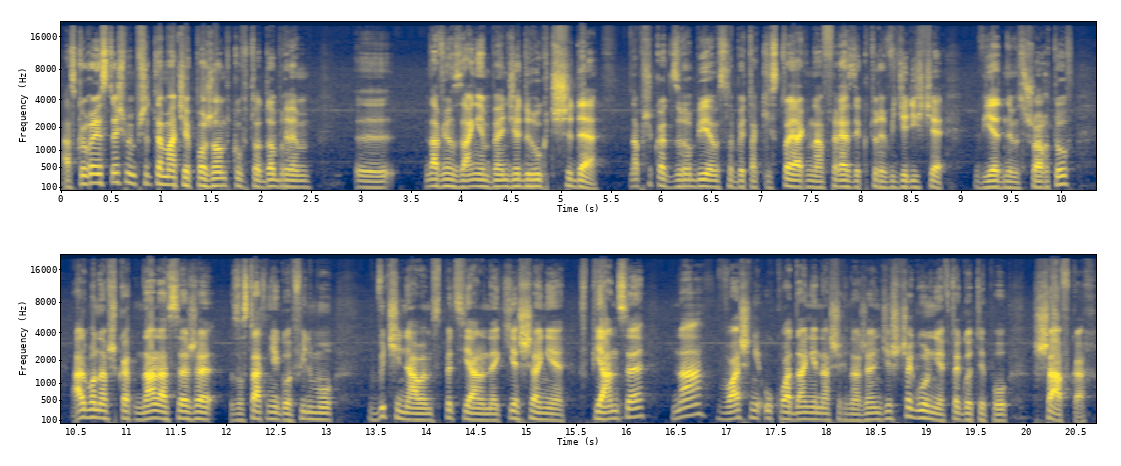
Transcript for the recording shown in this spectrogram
A skoro jesteśmy przy temacie porządków, to dobrym y, nawiązaniem będzie druk 3D. Na przykład zrobiłem sobie taki stojak na frezy, który widzieliście w jednym z shortów, albo na przykład na laserze z ostatniego filmu wycinałem specjalne kieszenie w piance na właśnie układanie naszych narzędzi, szczególnie w tego typu szafkach.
